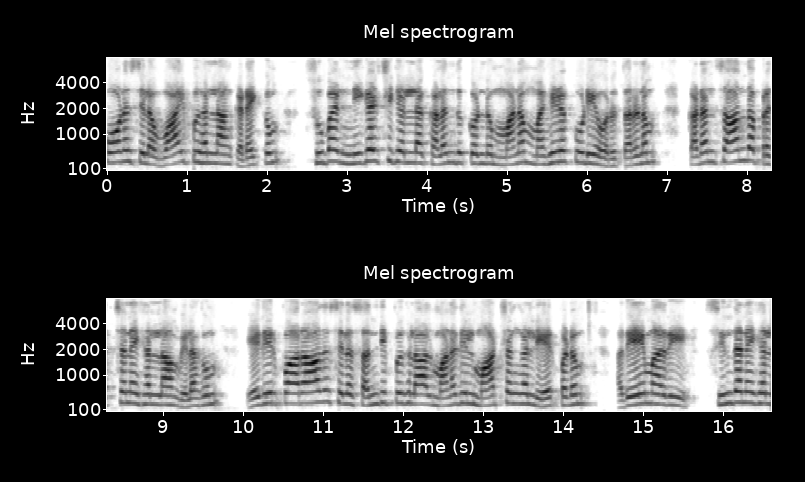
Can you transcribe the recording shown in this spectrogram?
போன சில வாய்ப்புகள்லாம் கிடைக்கும். சுப நிகழ்ச்சிகளில் கலந்து கொண்டு மனம் மகிழக்கூடிய ஒரு தருணம். கடன் சார்ந்த பிரச்சனைகள்லாம் விலகும். எதிர்பாராத சில சந்திப்புகளால் மனதில் மாற்றங்கள் ஏற்படும். அதே மாதிரி சிந்தனைகள்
